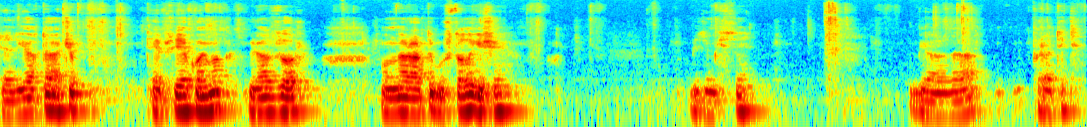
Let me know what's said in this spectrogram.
Tezgahta açıp tepsiye koymak biraz zor. Onlar artık ustalık işi. Bizimkisi biraz daha pratik.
